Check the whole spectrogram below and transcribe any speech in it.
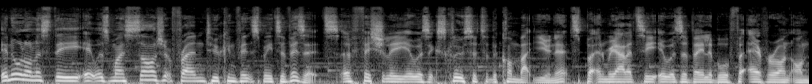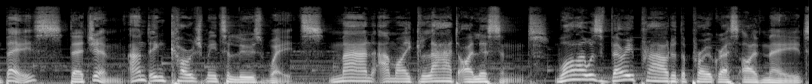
In all honesty, it was my sergeant friend who convinced me to visit. Officially, it was exclusive to the combat unit, but in reality, it was available for everyone on base, their gym, and encouraged me to lose weight. Man, am I glad I listened. While I was very proud of the progress I've made,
